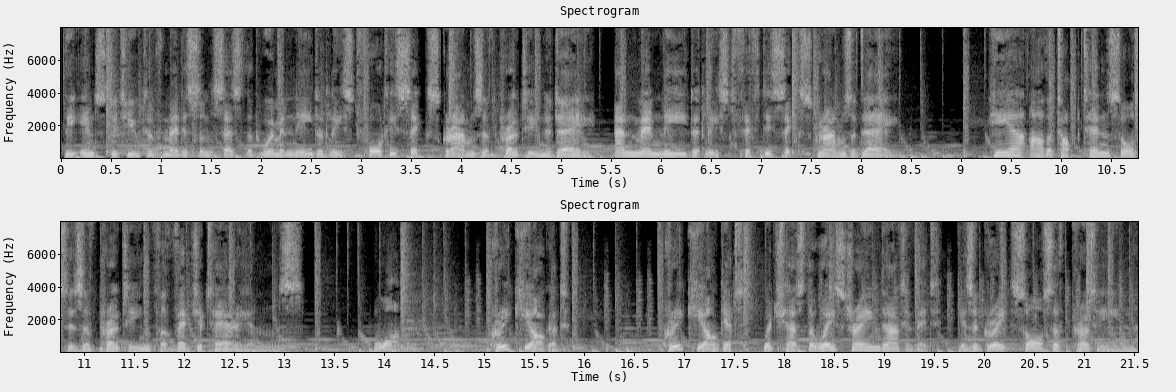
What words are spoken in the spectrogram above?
The Institute of Medicine says that women need at least 46 grams of protein a day, and men need at least 56 grams a day. Here are the top 10 sources of protein for vegetarians. 1. Greek yogurt. Greek yogurt, which has the whey strained out of it, is a great source of protein.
